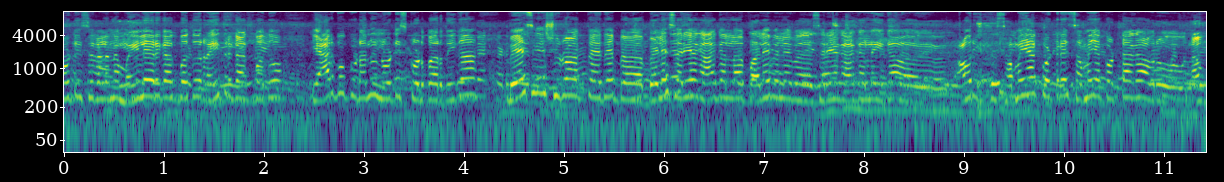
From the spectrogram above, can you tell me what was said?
ನೋಟಿಸ್ಗಳನ್ನು ಮಹಿಳೆಯರಿಗಾಗ್ಬೋದು, ರೈತರಿಗಾಗ್ಬೋದು ಯಾರಿಗೂ ಕೂಡ ನೋಟಿಸ್ ಕೊಡಬಾರ್ದು. ಈಗ ಬೇಸಿಗೆ ಶುರು ಆಗ್ತಾ ಇದೆ ಬೆಳೆ ಸರಿಯಾಗಿ ಆಗಲ್ಲ ಬಳೆ ಬೆಲೆ ಸರಿಯಾಗಿ ಆಗಲ್ಲ, ಈಗ ಅವ್ರಿಗೆ ಸಮಯ ಕೊಟ್ಟರೆ ಸಮಯ ಕೊಟ್ಟಾಗ ಅವರು ನಾವು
